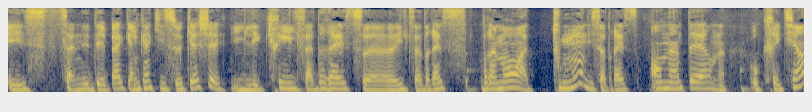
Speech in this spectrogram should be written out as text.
Et ça n'était pas quelqu'un qui se cachait. Il écrit, il s'adresse, euh, il s'adresse vraiment à tout le monde. Il s'adresse en interne aux chrétiens,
